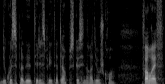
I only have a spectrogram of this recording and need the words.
du coup c'est pas des téléspectateurs puisque c'est une radio je crois. Enfin bref,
